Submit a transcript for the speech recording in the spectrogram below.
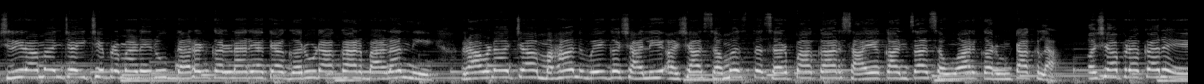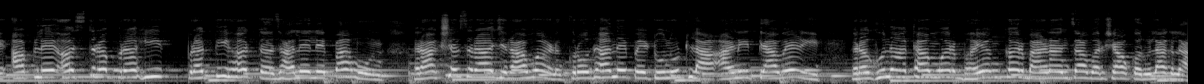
श्रीरामांच्या इच्छेप्रमाणे रूप धारण करणाऱ्या त्या गरुडाकार बाणांनी रावणाच्या महान वेगशाली अशा समस्त सर्पाकार सायकांचा संहार करून टाकला. अशा प्रकारे आपले अस्त्र प्रहित प्रतिहत झालेले पाहून राक्षसराज रावण क्रोधाने पेटून उठला आणि त्यावेळी रघुनाथांवर भयंकर बाणांचा वर्षाव करू लागला.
